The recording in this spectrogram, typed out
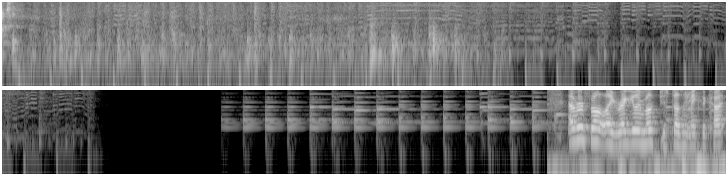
Action. Ever felt like regular milk just doesn't make the cut?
